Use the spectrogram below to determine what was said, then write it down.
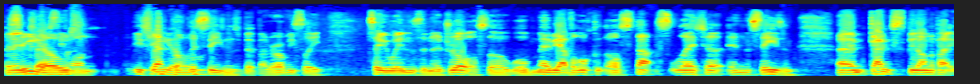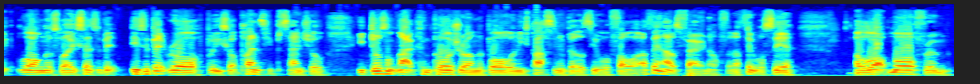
an interesting one. His record this season's a bit better. Obviously, two wins and a draw. So we'll maybe have a look at those stats later in the season. Um, Gank's been on about it long as well. He says a bit he's a bit raw, but he's got plenty of potential. He doesn't lack composure on the ball, and his passing ability will follow. I think that's fair enough, and I think we'll see a, a lot more from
